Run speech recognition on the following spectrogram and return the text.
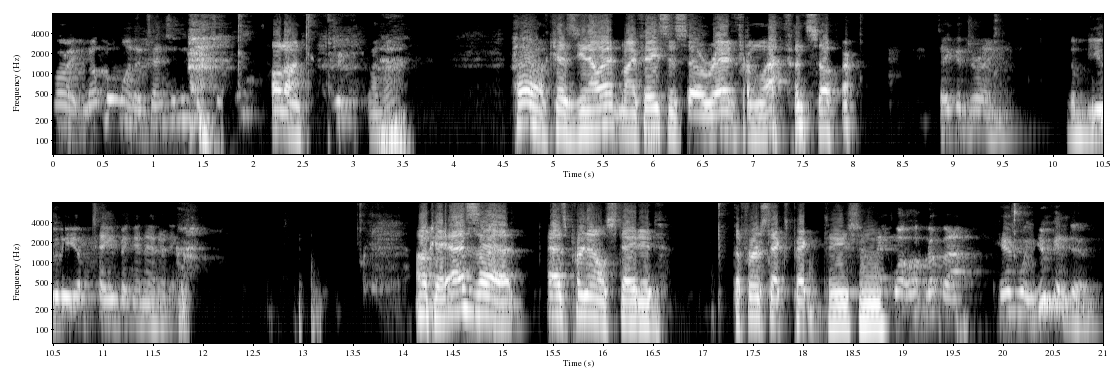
All right. Number one, attention to. Hold on. Uh-huh. Oh, because you know what? My face is so red from laughing so hard. Take a drink. The beauty of taping and editing. Okay, as uh, as Pernell stated, the first expectation. Well, no, here's what you can do.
